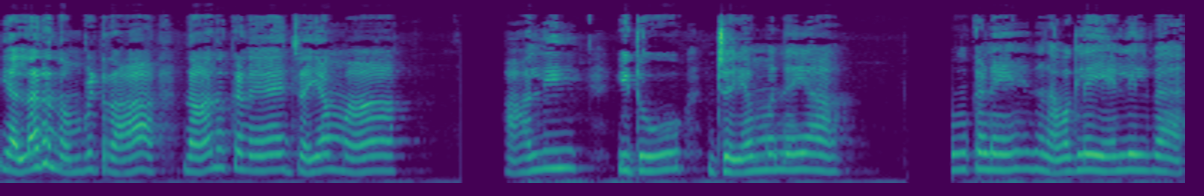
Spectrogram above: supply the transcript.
ಎಲ್ಲರೂ ನಂಬಿಟ್ರಾ? ನಾನು ಕಣೆ, ಜಯಮ್ಮ. ಆಲಿ ಇದು ಜಯಮ್ಮನೆಯ? ಹ್ಞೂ ಕಣೆ, ನಾನು ಅವಾಗಲೇ ಹೇಳಿಲ್ವಾ,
